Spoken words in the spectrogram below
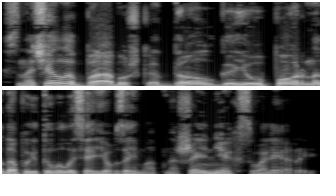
Сначала бабушка долго и упорно допытывалась о ее взаимоотношениях с Валерой.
